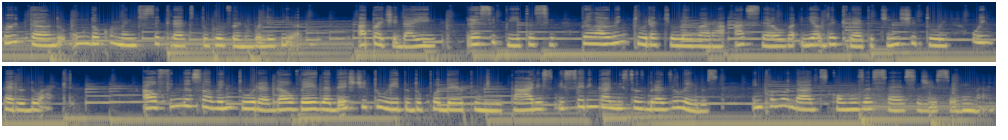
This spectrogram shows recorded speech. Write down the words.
furtando um documento secreto do governo boliviano. A partir daí, precipita-se pela aventura que o levará à selva e ao decreto que institui o Império do Acre. Ao fim da sua aventura, Galvez é destituído do poder por militares e seringalistas brasileiros, incomodados com os excessos de seu reinado.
